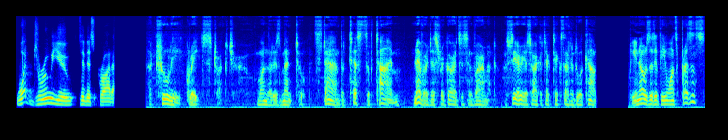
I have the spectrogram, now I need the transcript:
What drew you to this product? A truly great structure, one that is meant to stand the tests of time, never disregards its environment. A serious architect takes that into account. He knows that if he wants presence,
